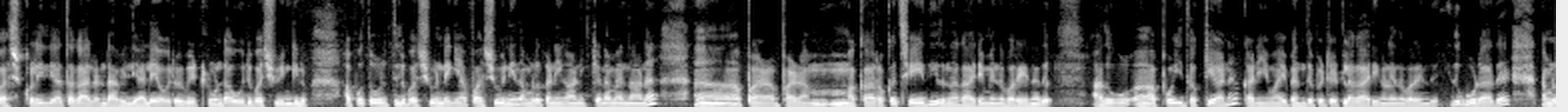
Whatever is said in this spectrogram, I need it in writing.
പശുക്കളില്ലാത്ത കാലം ഉണ്ടാവില്ല അല്ലേ? ഓരോ വീട്ടിലും ഉണ്ടാവും ഒരു പശുവെങ്കിലും. അപ്പോൾ തൊഴുത്തിൽ പശു ഉണ്ടെങ്കിൽ ആ പശുവിനെ നമ്മൾ കണി കാണിക്കണം എന്നാണ് പഴമക്കാരൊക്കെ ചെയ്തിരുന്ന കാര്യം എന്ന് പറയുന്നത്. അത് അപ്പോൾ ഇതൊക്കെയാണ് കണിയുമായി ബന്ധപ്പെട്ടിട്ടുള്ള കാര്യങ്ങളെന്ന് പറയുന്നത്. ഇതുകൂടാതെ നമ്മൾ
